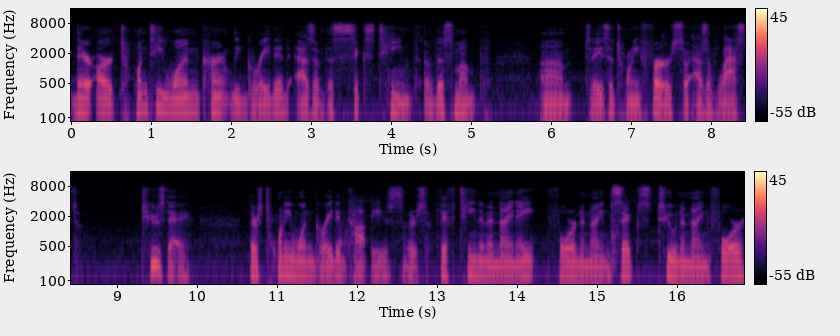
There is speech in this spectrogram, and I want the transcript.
There are 21 currently graded as of the 16th of this month. Um, today's the 21st, so as of last Tuesday, there's 21 graded copies. There's 15 in a 9.8, 4 in a 9.6, 2 in a 9.4,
